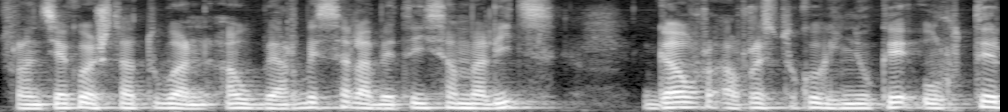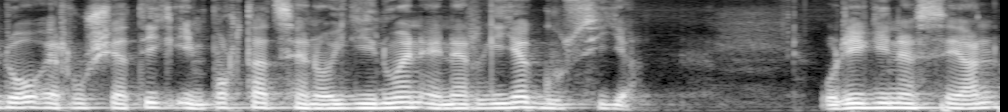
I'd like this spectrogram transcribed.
Frantziako estatuan hau behar bezala bete izan balitz, gaur aurreztuko ginuke urtero errusiatik importatzen oiginuen energia guzia. Hori eginezean,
